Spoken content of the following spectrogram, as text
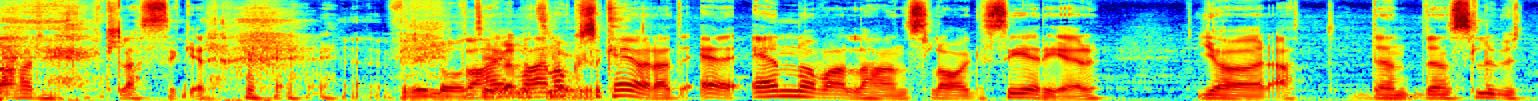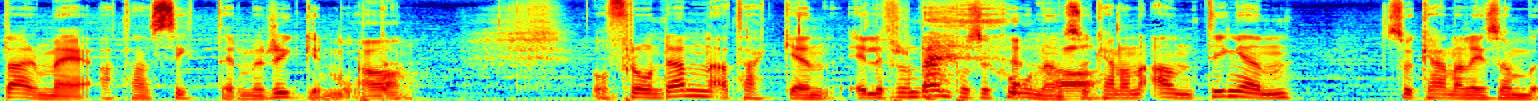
Ja, det är klassiker. För det låter Vad han, väldigt vad han också kan göra är att eh, en av alla hans slagserier gör att den, den slutar med att han sitter med ryggen mot Ja. den. Och från den attacken, eller från den positionen Ja. så kan han antingen så kan han liksom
